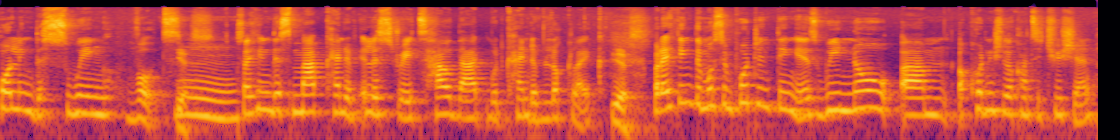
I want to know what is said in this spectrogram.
calling the swing votes. Yes. Mm. So I think this map kind of illustrates how that would kind of look like. Yes. But I think the most important thing is we know, um, according to the constitution,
